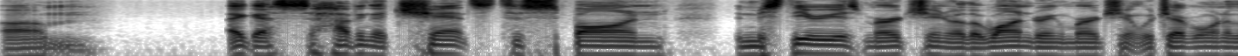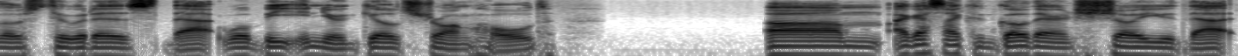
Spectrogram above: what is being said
um, I guess, having a chance to spawn the mysterious merchant or the wandering merchant, whichever one of those two it is, that will be in your guild stronghold. Um, I guess I could go there and show you that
